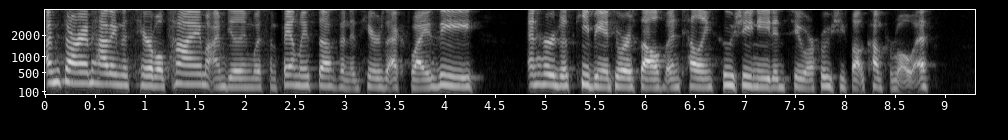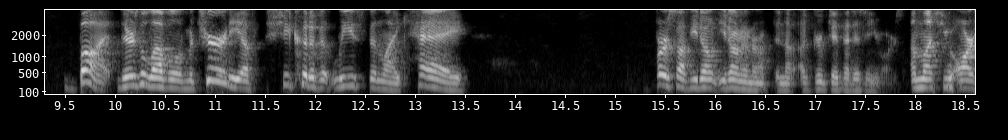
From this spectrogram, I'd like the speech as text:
"I'm sorry, I'm having this terrible time. I'm dealing with some family stuff and it here's XYZ." and her just keeping it to herself and telling who she needed to or who she felt comfortable with. But there's a level of maturity of she could have at least been like, "Hey, first off, you don't you don't interrupt a group date that isn't yours unless you are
